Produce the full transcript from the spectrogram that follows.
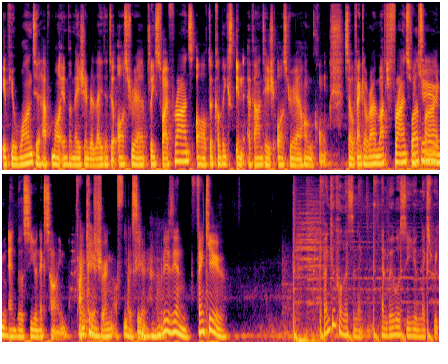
If you want to have more information related to Austria, please find Franz or the colleagues in Advantage Austria and Hong Kong. So thank you very much, Franz, for your time, and we'll see you next time. Thank you. Dankeschön. Auf Wiedersehen. Riesian, thank you. Thank you for listening, and we will see you next week.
